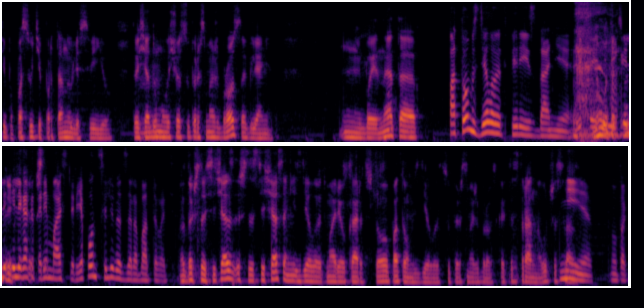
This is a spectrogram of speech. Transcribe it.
типа, по сути, портанули с Wii U. То есть mm-hmm. я думал, еще Super Smash Bros. заглянет. Байонета... Потом сделают переиздание. Ну, или как это, ремастер. Японцы любят зарабатывать. Ну так что сейчас, что сейчас они сделают Mario Kart, что потом сделают Super Smash Bros. Как-то странно, лучше сразу. Нет, ну так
